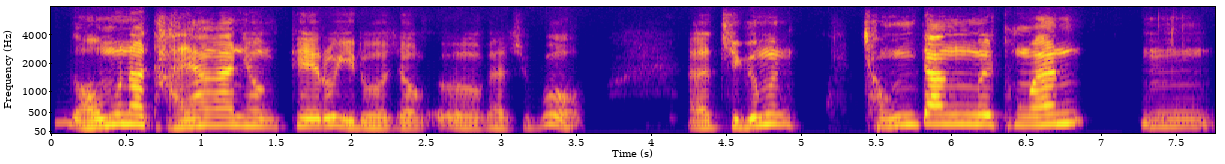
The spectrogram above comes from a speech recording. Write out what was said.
너무나 다양한 형태로 이루어져 가지고 어, 지금은 정당을 통한 음,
